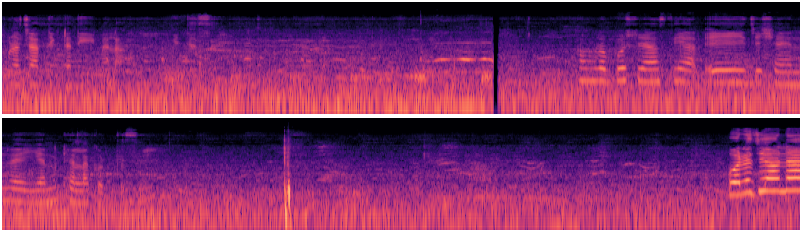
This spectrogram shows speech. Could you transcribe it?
পুরো চারদিকটা দিয়ে মেলা হইতেছে। আমরা বসে আছি আর এই যে শেন রাইয়ান খেলা করতেছে। পড়ে যেও না?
